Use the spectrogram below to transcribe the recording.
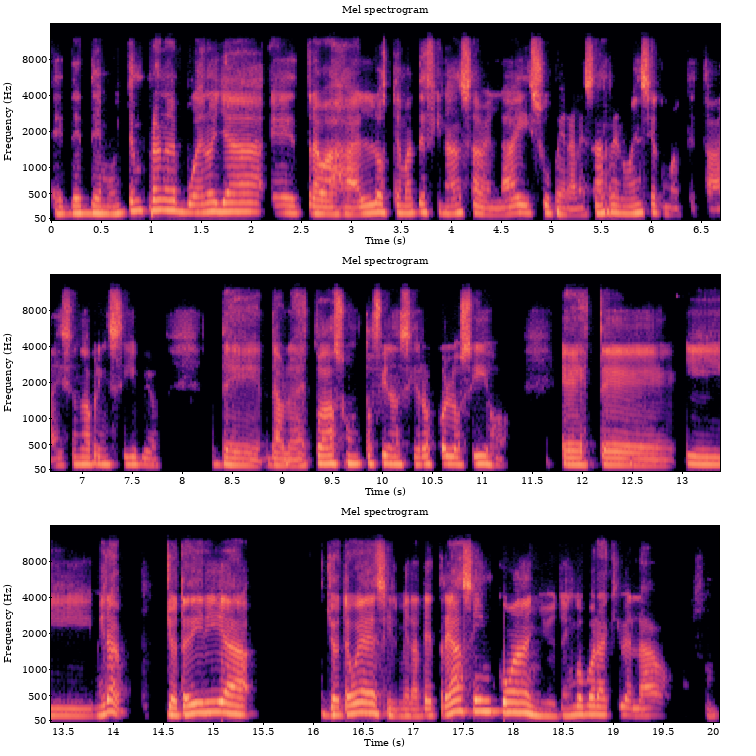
eh, desde muy temprano es bueno ya eh, trabajar los temas de finanzas, ¿verdad? Y superar esa renuencia, como te estaba diciendo al principio, de, de hablar de estos asuntos financieros con los hijos. Este, y mira, yo te diría, yo te voy a decir, mira, de 3 a 5 años, tengo por aquí, ¿verdad? Un,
